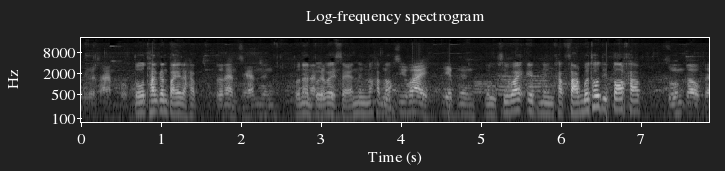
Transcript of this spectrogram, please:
เอกสารครบตัวทัดกันไปแหละครับ ตัวนั้นแสนหนึ่งตัวนั้นเปิดไว้แสนหนึ่งเนาะครับลูกเนาะซีไว้เอฟหนึ่งลูกซีไว้ F1 ครับฝากเบอร์โทรติดต่อครับ ศูนย์เก้าแป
